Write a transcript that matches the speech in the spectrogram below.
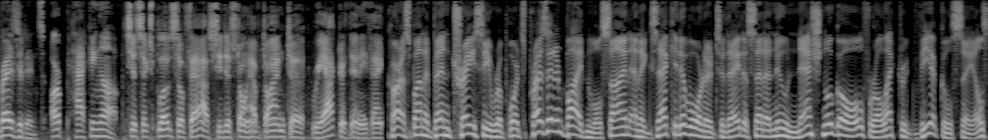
Residents are packing up. It just explodes so fast, you just don't have time to react with anything. Correspondent Ben Tracy reports President Biden will sign an executive order today to set a new national goal for electric vehicle sales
